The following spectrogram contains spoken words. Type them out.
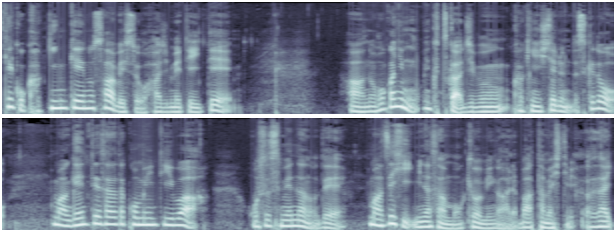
結構課金系のサービスを始めていて、あの、他にもいくつか自分課金してるんですけど、まあ限定されたコミュニティはおすすめなので、まあぜひ皆さんも興味があれば試してみてください。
